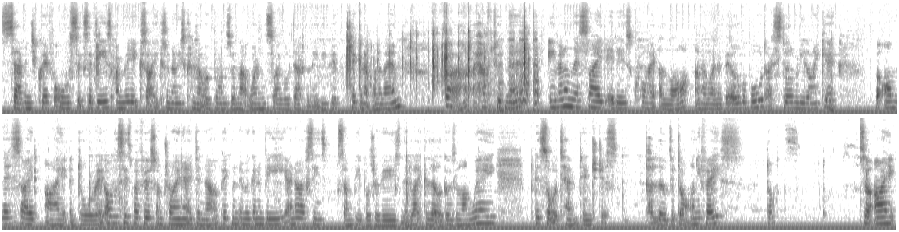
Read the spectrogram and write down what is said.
70 quid for all six of these. I'm really excited because I know he's coming out with bronzer in that one, so I will definitely be picking up one of them. But I have to admit, even on this side it is quite a lot and I went a bit overboard. I still really like it. But on this side, I adore it. Obviously, it's my first time trying it. I didn't know how pigmented were going to be. I know I've seen some people's reviews and they're like a little goes a long way. But it's sort of tempting to just put loads of dot on your face. Dots? So I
